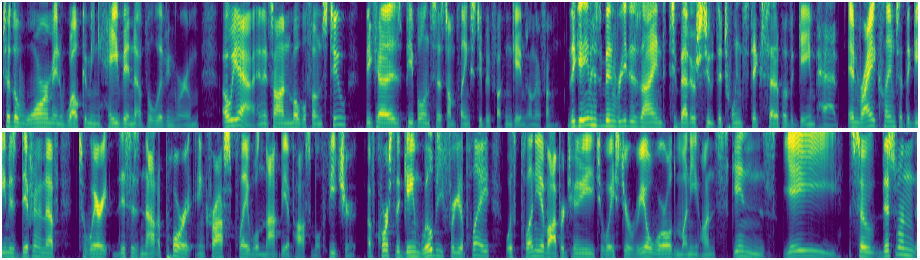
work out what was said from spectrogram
to the warm and welcoming haven of the living room. Oh, yeah, and it's on mobile phones too, because people insist on playing stupid fucking games on their phone. The game has been redesigned to better suit the twin stick setup of a gamepad, and Riot claims that the game is different enough to where this is not a port and crossplay will not be a possible feature. Of course, the game will be free to play with plenty of opportunity to waste your real world money on skins. Yay! So, this one,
